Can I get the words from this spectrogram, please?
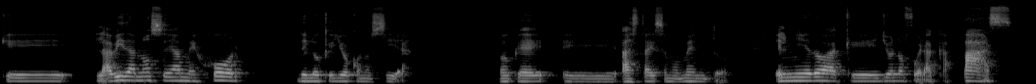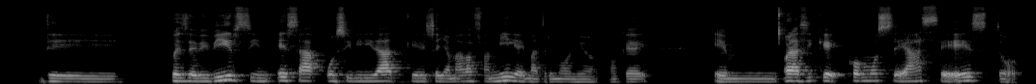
que la vida no sea mejor de lo que yo conocía, ¿ok? Eh, hasta ese momento. El miedo a que yo no fuera capaz de, pues de vivir sin esa posibilidad que se llamaba familia y matrimonio, ¿ok? Em, ahora sí que, ¿cómo se hace esto?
